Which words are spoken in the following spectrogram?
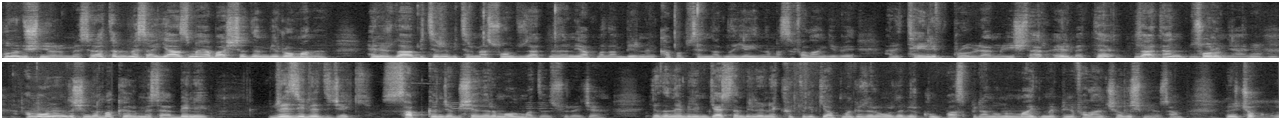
Bunu düşünüyorum mesela. Tabii mesela yazmaya başladığım bir romanı henüz daha bitirir bitirmez son düzeltmelerini yapmadan birinin kapıp senin adına yayınlaması falan gibi hani telif problemli işler elbette zaten sorun yani. Ama onun dışında bakıyorum mesela beni rezil edecek, sapkınca bir şeylerim olmadığı sürece ya da ne bileyim gerçekten birilerine kötülük yapmak üzere orada bir kumpas planı, onun mind map'ini falan çalışmıyorsam, böyle çok e,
